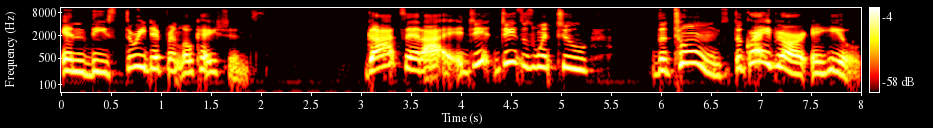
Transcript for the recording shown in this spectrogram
in these three different locations. God said, I Jesus went to the tombs, the graveyard, and healed.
